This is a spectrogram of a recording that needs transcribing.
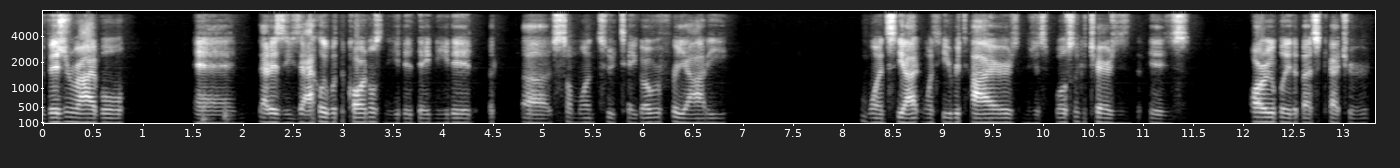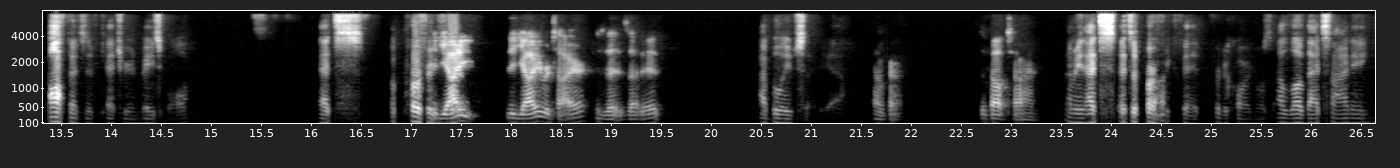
division rival, and that is exactly what the Cardinals needed. They needed uh, someone to take over for Yadi once Yacht once he retires, and just Willson Contreras is, is arguably the best catcher, offensive catcher in baseball. That's a perfect. Did. Yadi did Yadi retire? Is that is that it? I believe so. Yeah. Okay, it's about time. I mean, that's that's a perfect fit for the Cardinals. I love that signing.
